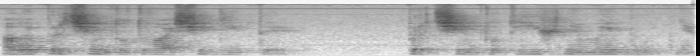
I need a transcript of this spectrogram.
але при чим тут ваші діти? При чим тут їхнє майбутнє?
